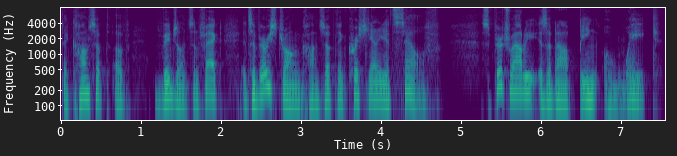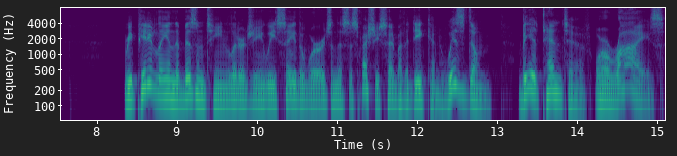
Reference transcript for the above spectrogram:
the concept of vigilance. In fact, it's a very strong concept in Christianity itself. Spirituality is about being awake. Repeatedly in the Byzantine liturgy, we say the words, and this is especially said by the deacon wisdom, be attentive, or arise,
